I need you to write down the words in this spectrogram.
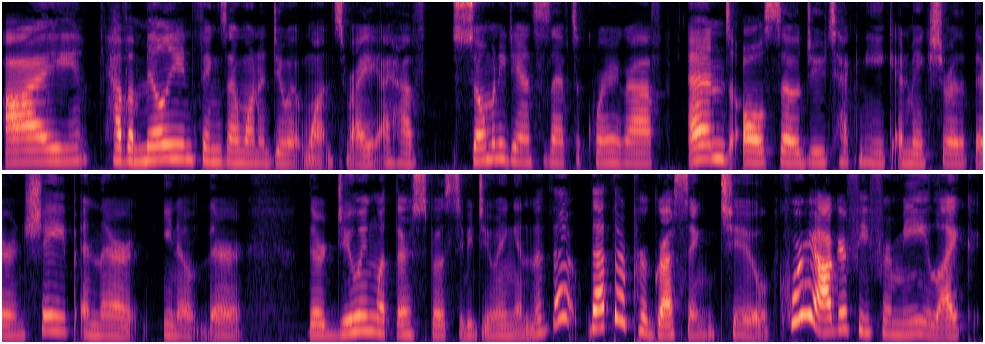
I have a million things I want to do at once, right? I have so many dances I have to choreograph and also do technique and make sure that they're in shape and they're, you know, they're they're doing what they're supposed to be doing and that that they're progressing too. Choreography for me like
